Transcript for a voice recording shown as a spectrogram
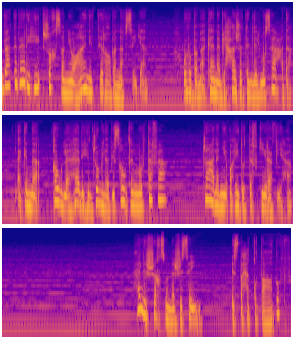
باعتباره شخصا يعاني اضطرابا نفسيا وربما كان بحاجة للمساعدة لكن قول هذه الجملة بصوت مرتفع جعلني أعيد التفكير فيها. هل الشخص النرجسي يستحق التعاطف؟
